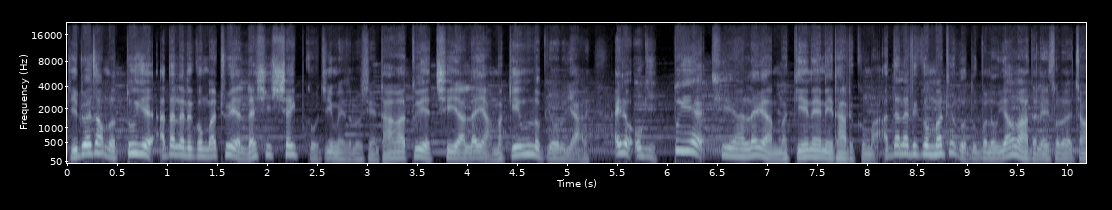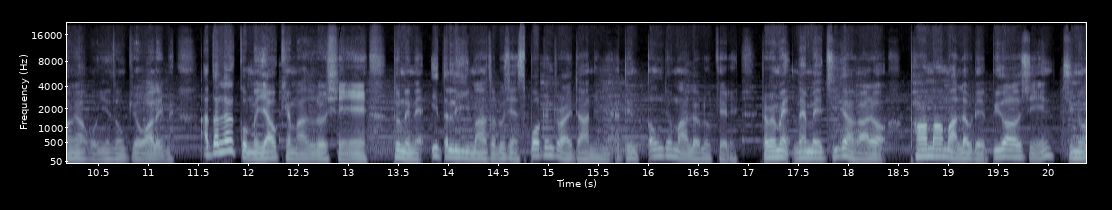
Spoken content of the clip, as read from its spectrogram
ဒီအတွက်ကြောင့်မလို့သူ့ရဲ့အက်တလက်တီကိုမက်ဒရစ်ရဲ့လက်ရှိ shape ကိုကြည့်မယ်ဆိုလို့ရှိရင်ဒါကသူ့ရဲ့ခြေရလက်ရမကင်းဘူးလို့ပြောလို့ရတယ်အဲ့တော့ okay သူ့ရဲ့ခြေရလက်ရမကင်းတဲ့အနေအထားတစ်ခုမှာအက်တလက်တီကိုမက်ဒရစ်ကိုသူဘယ်လိုရောက်လာတယ်လဲဆိုတဲ့အကြောင်းအရာကိုအရင်ဆုံးပြောရလိမ့်မယ်အက်တလက်ကိုမရောက်ခင်မှာဆိုလို့ရှိရင်သူ့အနေနဲ့အီတလီမှာဆိုလို့ရှိရင် sporting director အနေနဲ့အတင်း3တင်းမှာလှုပ်လုပ်ခဲ့တယ်ဒါပေမဲ့နာမည်ကြီးတာကတော့ဖားမားမှာလှုပ်တယ်ပြီးတော့လို့ရှိရင်ဂျီနို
